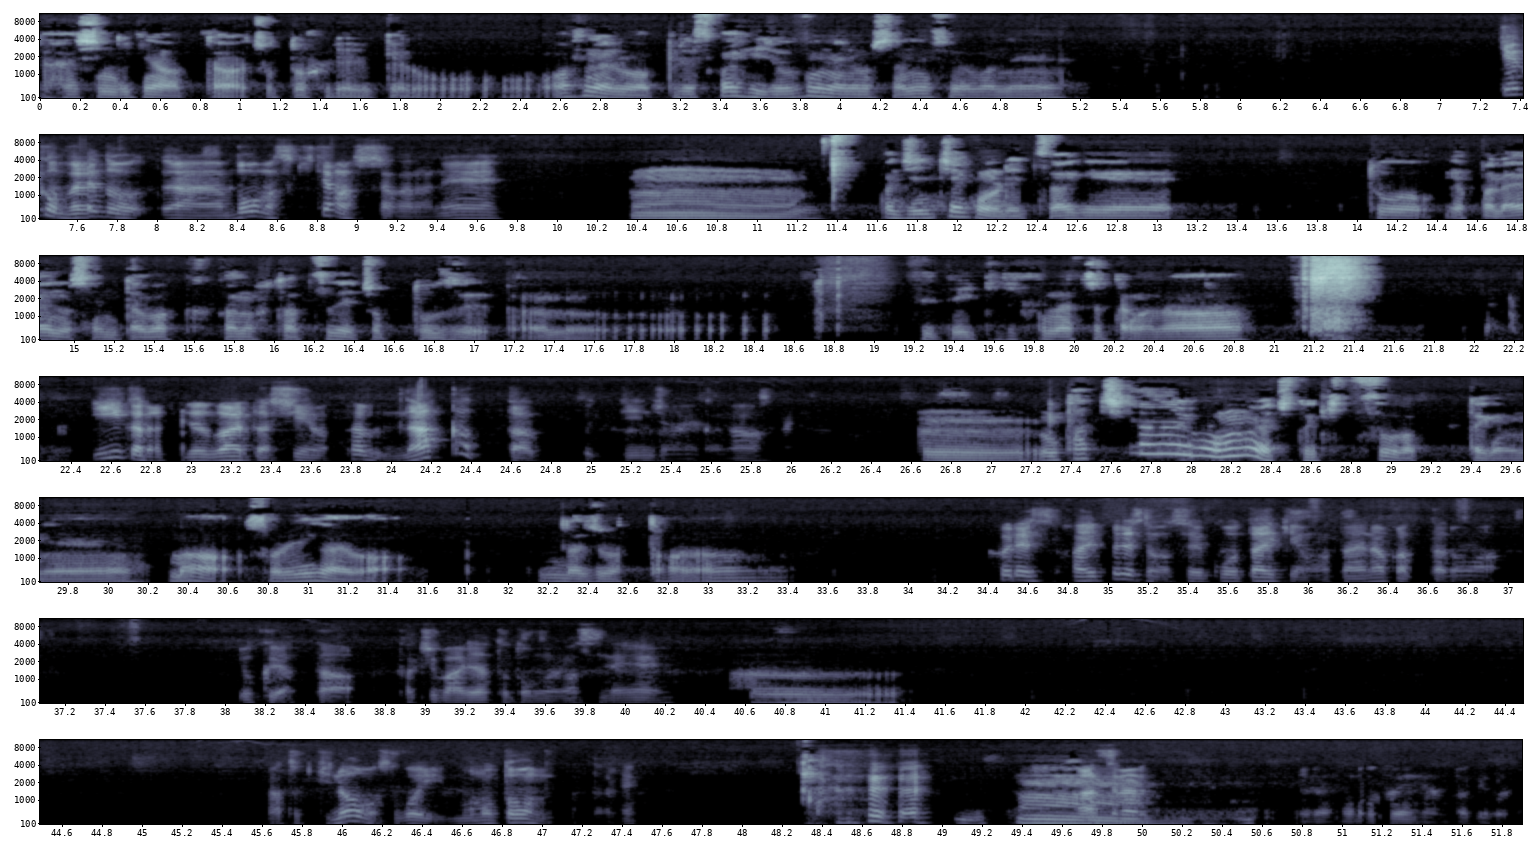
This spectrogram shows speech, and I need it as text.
で配信できなかったらちょっと触れるけど、アーセナルはプレス回避上手になりましたね、それはね。結構ブレンド、あーボーマス来てましたからね。うーん。まあジンチェンコの列上げと、やっぱライアンのセンターバック化の二つでちょっとず、あのついていきにくくなっちゃったかな。いい形で奪われたシーンは多分なかったって言っていいんじゃないかな。うーん。立ち上がり5分ぐらいちょっときつそうだったけどね。まあ、それ以外は大丈夫だったかな。プレス、ハイプレスの成功体験を与えなかったのは、よくやった立ち回りだったと思いますね。うーん。あと、昨日もすごいモノトーンだったね。うーん。アーセナルモノトーンなんだけど。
